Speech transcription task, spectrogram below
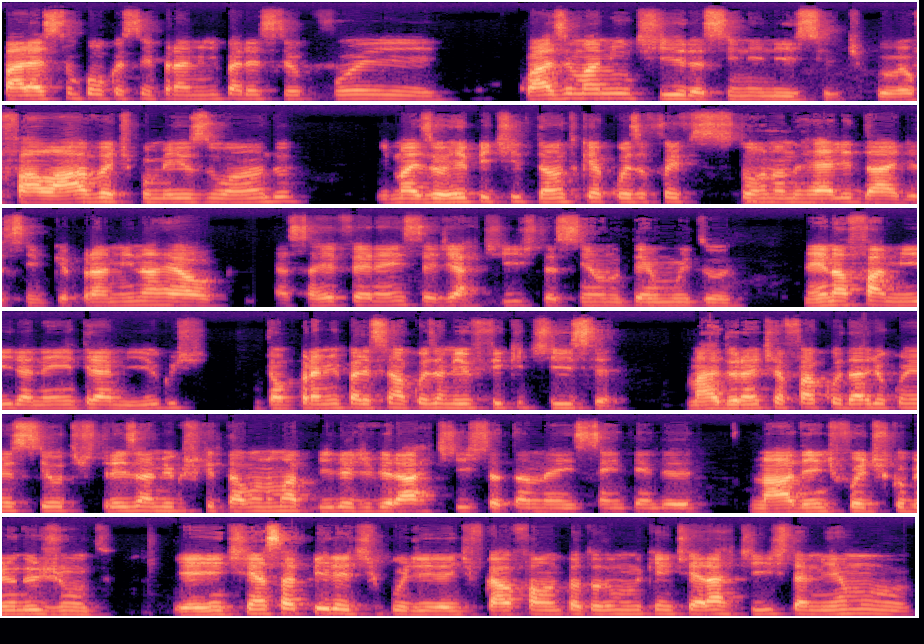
parece um pouco assim para mim, pareceu que foi quase uma mentira assim no início. Tipo, eu falava tipo meio zoando, mas eu repeti tanto que a coisa foi se tornando realidade assim, porque para mim na real, essa referência de artista assim, eu não tenho muito nem na família, nem entre amigos. Então, para mim parecia uma coisa meio fictícia. Mas durante a faculdade eu conheci outros três amigos que estavam numa pilha de virar artista também, sem entender nada, e a gente foi descobrindo junto. E a gente tinha essa pilha, tipo, de a gente ficava falando para todo mundo que a gente era artista, mesmo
